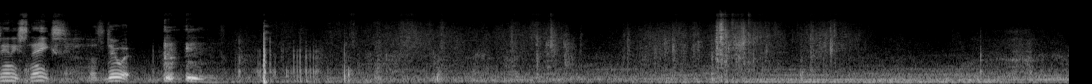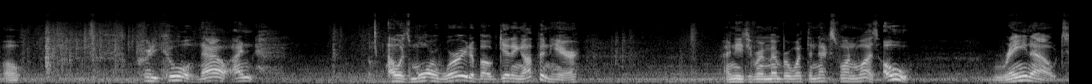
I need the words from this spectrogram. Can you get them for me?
See any snakes. Let's do it. oh, pretty cool. Now I, I was more worried about getting up in here. I need to remember what the next one was. Oh, rain out.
